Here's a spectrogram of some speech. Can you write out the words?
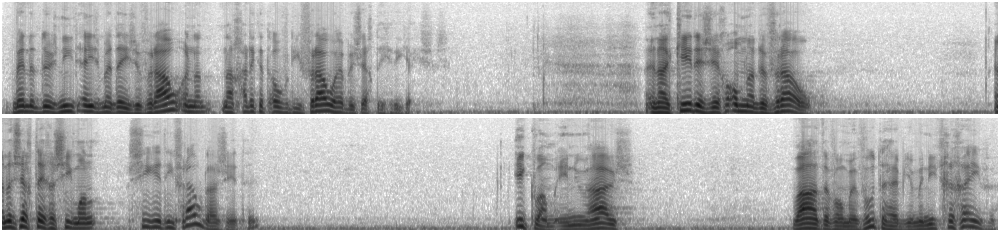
bent het dus niet eens met deze vrouw. En dan, dan ga ik het over die vrouw hebben, zegt de Heer Jezus. En hij keerde zich om naar de vrouw. En hij zegt tegen Simon: Zie je die vrouw daar zitten? Ik kwam in uw huis. Water voor mijn voeten heb je me niet gegeven.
